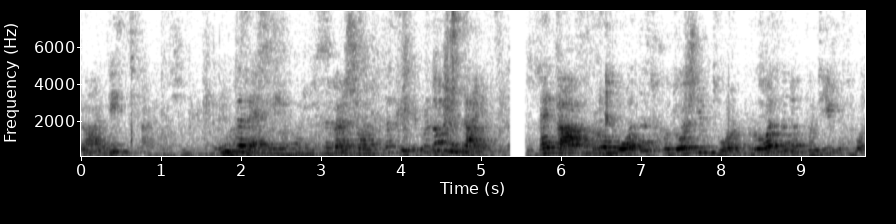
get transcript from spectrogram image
радість, інтерес. Хорошо, спасибі. Продовжуємо далі. Етап роботи з художнім твором, розвиток подій у творі.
